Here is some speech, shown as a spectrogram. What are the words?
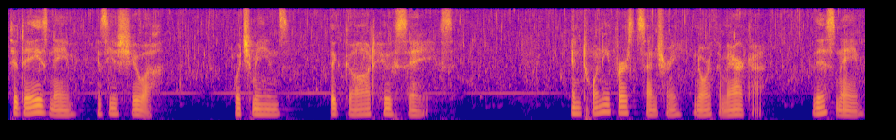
Today's name is Yeshua, which means the God who saves. In 21st century North America, this name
